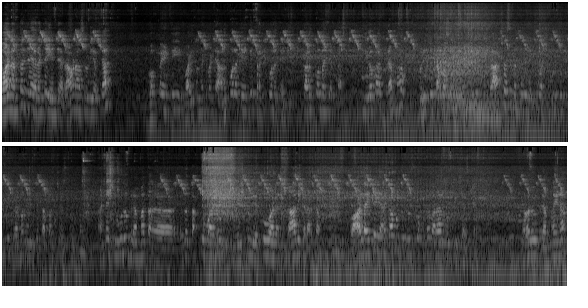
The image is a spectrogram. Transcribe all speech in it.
వాడిని అంతం చేయాలంటే ఏం చేయాలి? రావణాసురుడి యొక్క గొప్ప ఏంటి? వాడికి ఉన్నటువంటి అనుకూలత ఏంటి? ప్రతికూలత ఏంటి? కనుక్కోమని చెప్తారు. ఈ లోపల బ్రహ్మ గురించి తపస్సు రాక్షసులందరూ ఎక్కువ శివుడి గురించి బ్రహ్మ గురించి తపస్సు చేస్తూ ఉంటారు. అంటే శివుడు బ్రహ్మ త- ఏదో తక్కువ వాడు విష్ణువు ఎక్కువ వాడు అని కాదు ఇక్కడ అర్థం. వాళ్ళైతే వెనక ముందు చూసుకోకుండా వరాలు గుర్తించేస్తారు. ఎవరు? బ్రహ్మైనా?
